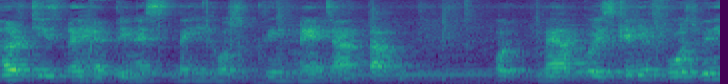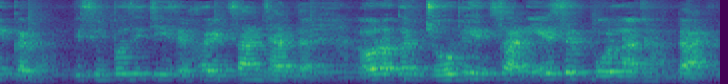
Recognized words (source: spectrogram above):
हर चीज़ में हैप्पीनेस नहीं हो सकती, मैं जानता हूँ। और मैं आपको इसके लिए फोर्स भी नहीं कर रहा, ये सिंपल सी चीज़ है, हर इंसान जानता है। और अगर जो भी इंसान ये सिर्फ़ बोलना चाहता है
